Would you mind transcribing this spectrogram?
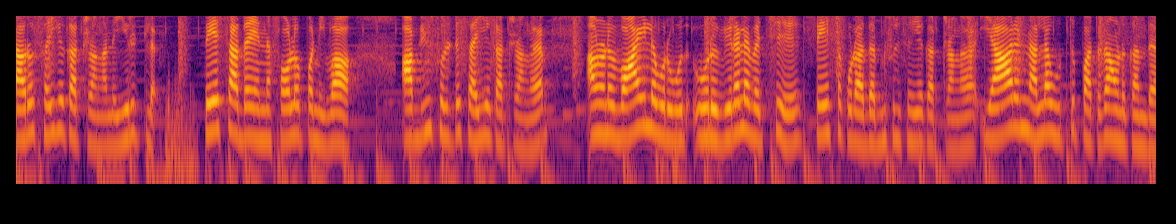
யாரோ சைகை காட்டுறாங்க அந்த இருட்டில். பேசாத என்னை ஃபாலோ பண்ணி வா அப்படின்னு சொல்லிட்டு சைகை காட்டுறாங்க. அவனோட வாயில் ஒரு ஒரு விரலை வச்சு பேசக்கூடாது அப்படின்னு சொல்லி செய்ய காட்டுறாங்க. யாருன்னு நல்லா உத்து பார்த்தா அவனுக்கு அந்த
